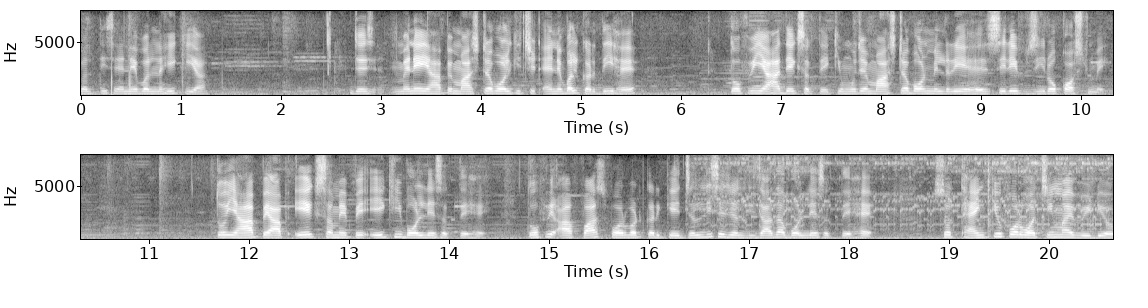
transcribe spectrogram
गलती से एनेबल नहीं किया। जैसे मैंने यहाँ पे मास्टर बॉल की चिट एनेबल कर दी है। तो फिर यहाँ देख सकते हैं कि मुझे मास्टर बॉल मिल रही है सिर्फ़ ज़ीरो कॉस्ट में। तो यहाँ पे आप एक समय पे एक ही बॉल ले सकते हैं। तो फिर आप फास्ट फॉरवर्ड करके जल्दी से जल्दी ज़्यादा बोल ले सकते हैं। So thank you for watching my video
